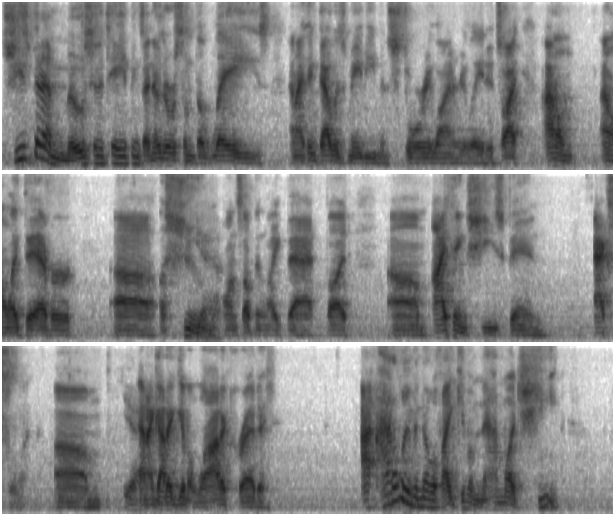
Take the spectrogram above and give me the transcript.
She's been at most of the tapings. I know there were some delays, and I think that was maybe even storyline related. So I, I don't I don't like to ever uh, assume Yeah. on something like that. But um, I think she's been excellent. Um, Yeah. and I got to give a lot of credit. I, I don't even know if I give him that much heat.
